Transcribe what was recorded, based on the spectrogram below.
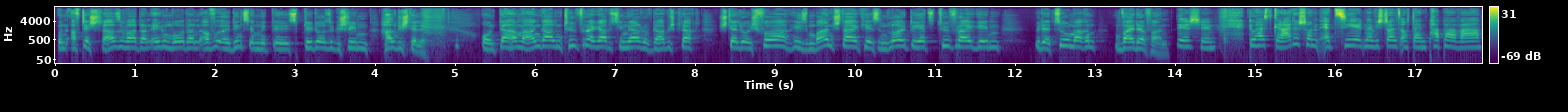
Und auf der Straße war dann irgendwo dann auf äh, Dings mit äh, Spraydose geschrieben, Haltestelle. Und da haben wir angehalten, Tür freigab, Signal, da habe ich gedacht, stellt euch vor, hier ist ein Bahnsteig, hier sind Leute, jetzt Tür freigeben, wieder zumachen, weiterfahren. Sehr schön. Du hast gerade schon erzählt, ne, wie stolz auch dein Papa war.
